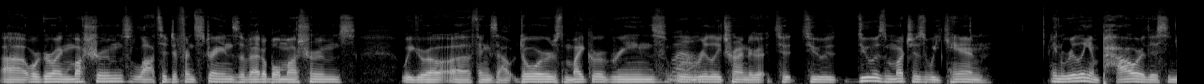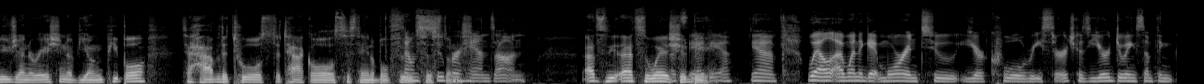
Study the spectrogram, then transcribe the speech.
Uh, we're growing mushrooms, lots of different strains of edible mushrooms. We grow uh, things outdoors, microgreens. Wow. We're really trying to, to to do as much as we can and really empower this new generation of young people to have the tools to tackle sustainable food Sounds systems. Super hands-on. That's the that's the way it that's should be. Idea. Yeah. Well, I want to get more into your cool research because you're doing something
